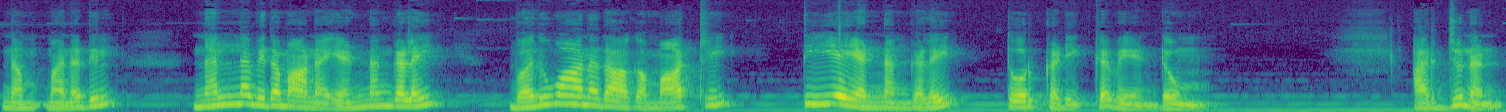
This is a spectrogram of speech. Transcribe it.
நம் மனதில் நல்ல விதமான எண்ணங்களை வலுவானதாக மாற்றி தீய எண்ணங்களை தோற்கடிக்க வேண்டும். அர்ஜுனன்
